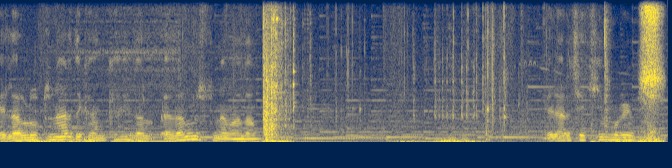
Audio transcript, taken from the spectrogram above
Eler loot'u nerede kanka? Eler, Eler'in üstünde mi adam? Eler'i çekeyim vurayım. Şşş.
